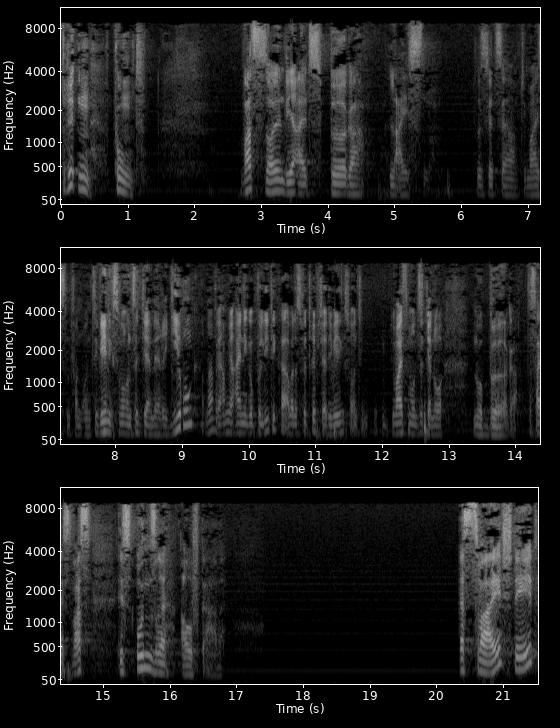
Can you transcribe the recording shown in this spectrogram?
dritten Punkt. Was sollen wir als Bürger leisten? Das ist jetzt ja die meisten von uns. Die wenigsten von uns sind ja in der Regierung. Ne? Wir haben ja einige Politiker, aber das betrifft ja die wenigsten von uns. Die meisten von uns sind ja nur, nur Bürger. Das heißt, was ist unsere Aufgabe? Vers 2 steht,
